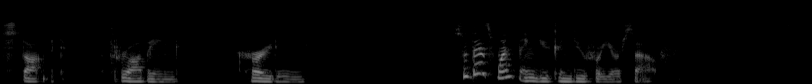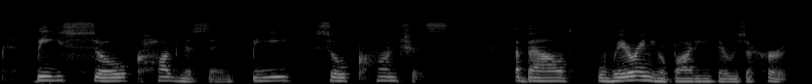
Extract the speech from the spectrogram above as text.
stopped throbbing, hurting. So that's one thing you can do for yourself. Be so cognizant, be so conscious about where in your body there is a hurt,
